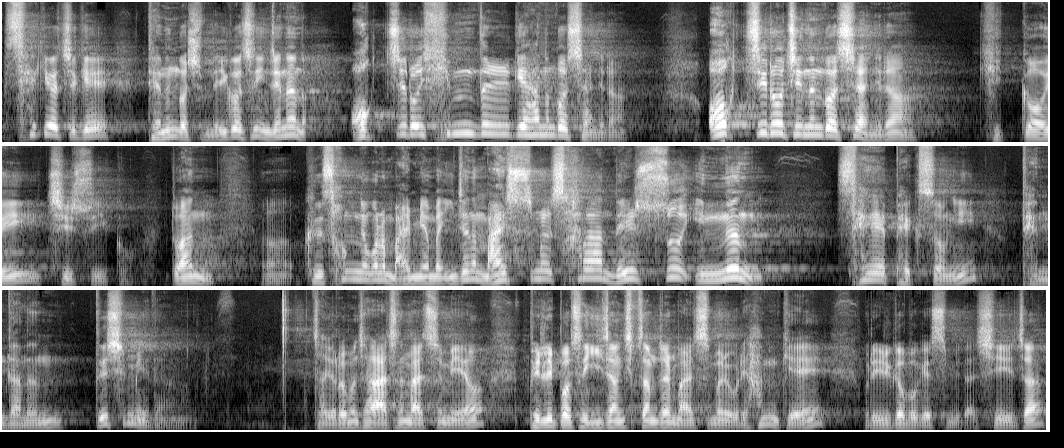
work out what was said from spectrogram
새겨지게 되는 것입니다. 이것은 이제는 억지로 힘들게 하는 것이 아니라 억지로 지는 것이 아니라 기꺼이 질 수 있고 또한 어, 그 성령으로 말미암아 이제는 말씀을 살아낼 수 있는 새 백성이 된다는 뜻입니다. 자, 여러분 잘 아시는 말씀이에요. 빌립보서 2장 13절 말씀을 우리 함께 우리 읽어 보겠습니다. 시작.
